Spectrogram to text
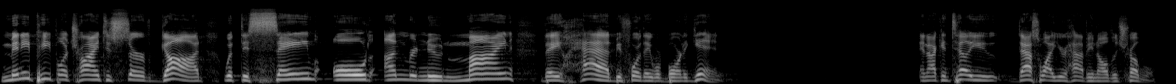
Many people are trying to serve God with the same old, unrenewed mind they had before they were born again. And I can tell you that's why you're having all the trouble.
